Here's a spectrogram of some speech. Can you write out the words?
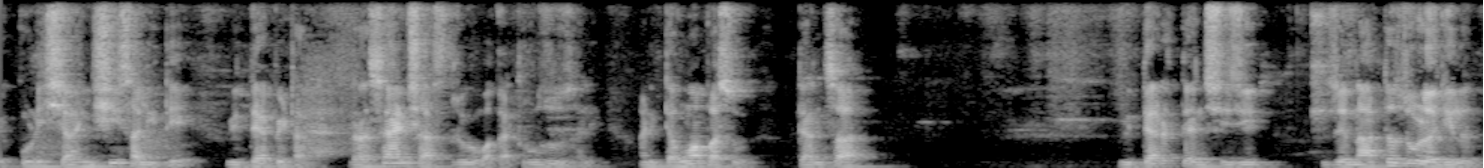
एकोणीसशे ऐंशी साली ते विद्यापीठात रसायनशास्त्र विभागात रुजू झाले. आणि तेव्हापासून त्यांचा विद्यार्थ्यांशी जी जे नातं जुळलं गेलं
